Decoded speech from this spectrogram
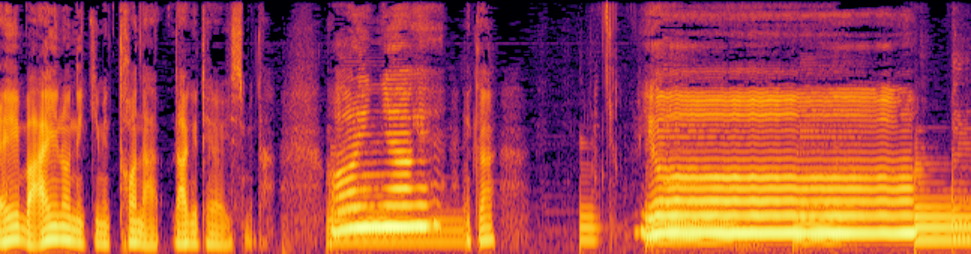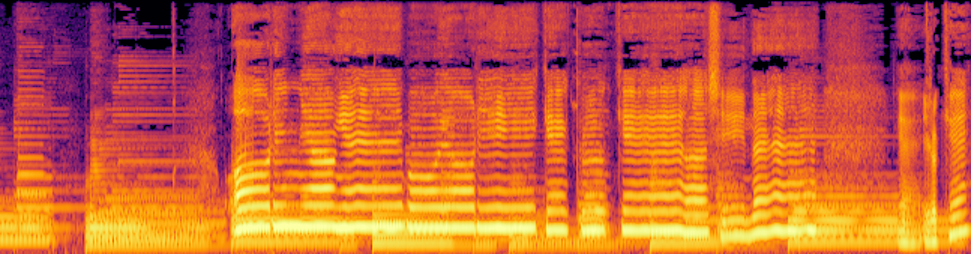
A 마이너 느낌이 더 나, 나게 되어 있습니다. 어린 양의 그러니까 요 어린 양의 보혈이 깨끗게 하시네. 예, 이렇게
